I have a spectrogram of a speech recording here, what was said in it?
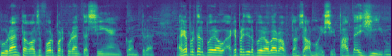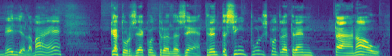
40 gols a favor per 45 en contra. Aquest partit el podreu, aquest partit el podreu veure doncs, al municipal de Gironella demà, eh? 14è contra 10è, 35 punts contra 39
